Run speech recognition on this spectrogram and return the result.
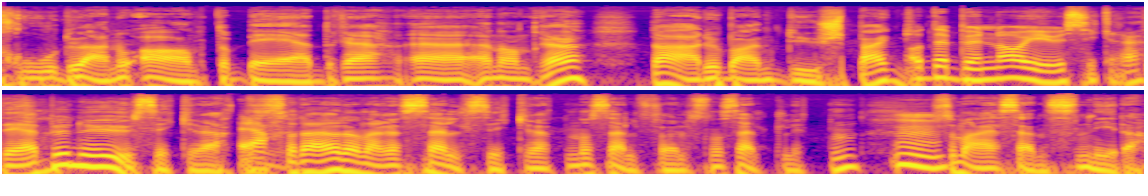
tror du er noe annet og bedre eh, enn andre, da er du bare en douchebag. Og det bunner i usikkerhet. Det bunner i usikkerhet. Ja. Så det er jo den der selvsikkerheten og selvfølelsen og selvtilliten Mm. som er essensen i det.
